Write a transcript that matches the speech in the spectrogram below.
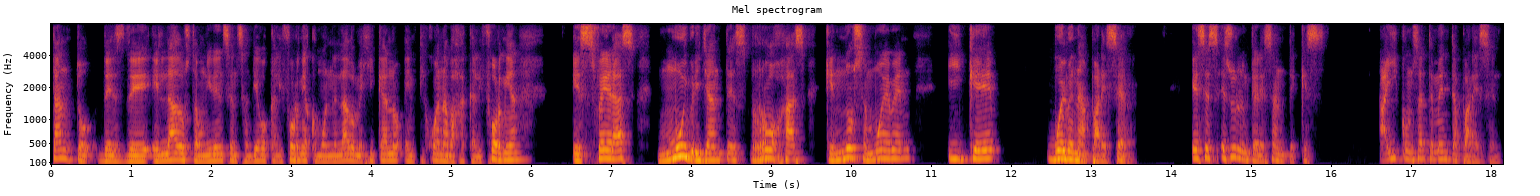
tanto desde el lado estadounidense en San Diego, California, como en el lado mexicano en Tijuana, Baja California, esferas muy brillantes, rojas, que no se mueven y que vuelven a aparecer. Ese es, eso es lo interesante, que ahí constantemente aparecen.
